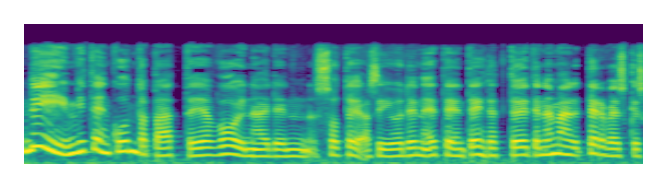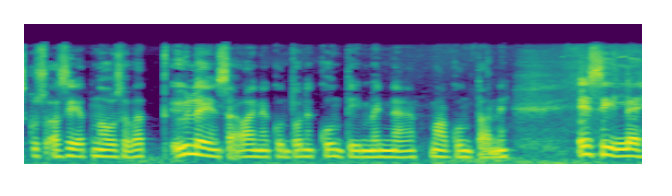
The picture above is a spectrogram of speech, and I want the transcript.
Niin, miten kuntapäättäjä voi näiden sote-asioiden eteen tehdä töitä? Nämä terveyskeskusasiat nousevat yleensä aina, kun tuonne kuntiin mennään maakuntaan niin esille.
